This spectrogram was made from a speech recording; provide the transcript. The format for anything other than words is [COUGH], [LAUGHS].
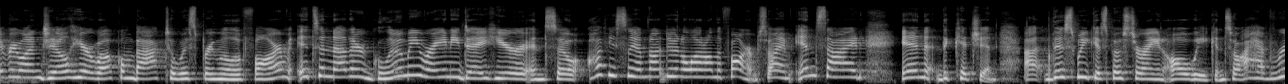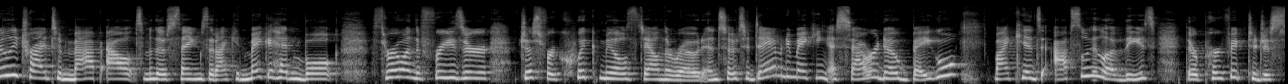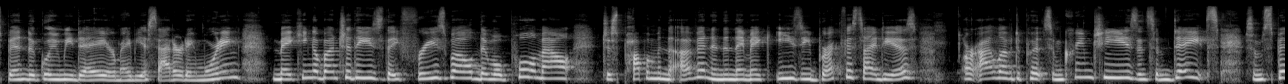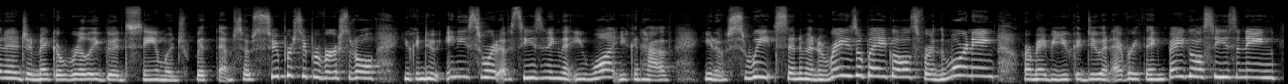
Everyone, Jill here. Welcome back to Whispering Willow Farm. It's another gloomy, rainy day here, and so obviously I'm not doing a lot on the farm. So I am inside in the kitchen. Uh, this week is supposed to rain all week, and so I have really tried to map out some of those things that I can make ahead in bulk, throw in the freezer just for quick meals down the road. And so today I'm gonna be making a sourdough bagel. My kids absolutely love these. They're perfect to just spend a gloomy day or maybe a Saturday morning making a bunch of these. They freeze well, then we'll pull them out, just pop them in the oven, and then they make easy breakfast ideas. Or I love to put some cream cheese and some dates, some spinach, and make a really good sandwich with them. So super, super versatile. You can do any sort of seasoning that you want. You can have, you know, sweet cinnamon and raisin bagels for in the morning, or maybe you could do an everything bagel seasoning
